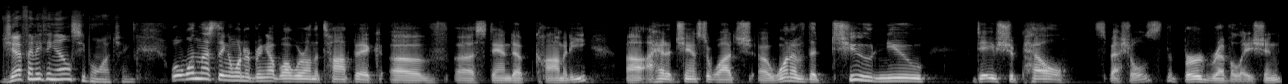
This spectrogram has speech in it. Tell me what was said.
Jeff, anything else you've been watching? Well, one last thing I wanted to bring up while we're on the topic of uh, stand up comedy. Uh, I had a chance to watch uh, one of the two new Dave Chappelle specials, The Bird Revelation.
